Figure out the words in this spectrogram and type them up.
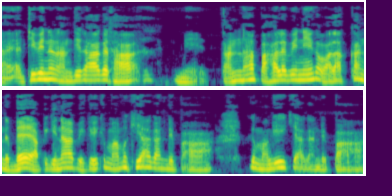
ඇති වෙන නන්දි රාග මේ තණ්හා පහළ වෙන එක වළක්වන්න බෑ අපි ගినాප එක. ඒක මම කියාගන්න එපා. ඒක මගේ කියාගන්න එපා.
